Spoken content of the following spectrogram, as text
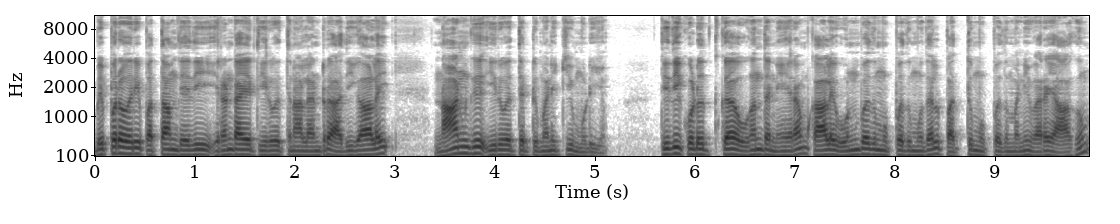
பிப்ரவரி பத்தாம் தேதி இரண்டாயிரத்தி இருபத்தி நாலு அன்று அதிகாலை நான்கு இருபத்தெட்டு மணிக்கு முடியும். திதி கொடுக்க உகந்த நேரம் காலை ஒன்பது முப்பது முதல் பத்து முப்பது மணி வரை ஆகும்.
